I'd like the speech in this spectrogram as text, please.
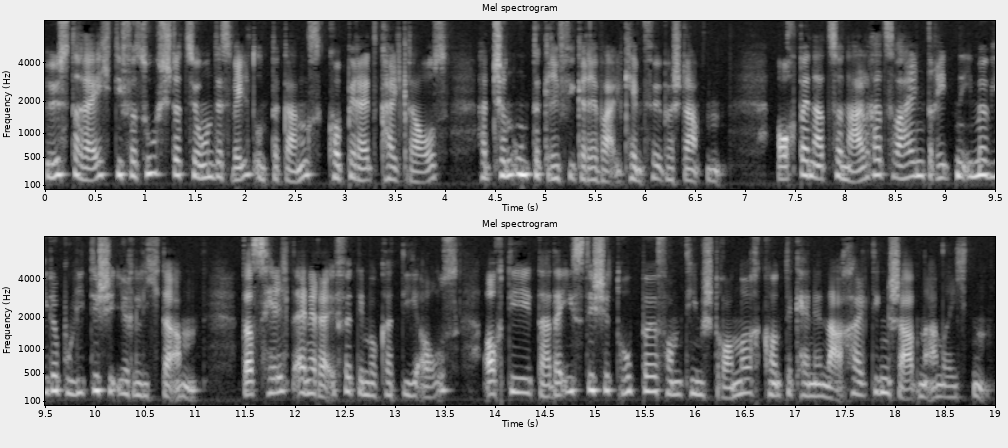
Österreich, die Versuchsstation des Weltuntergangs, Copyright Karl Kraus, hat schon untergriffigere Wahlkämpfe überstanden. Auch bei Nationalratswahlen treten immer wieder politische Irrlichter an. Das hält eine reife Demokratie aus. Auch die dadaistische Truppe vom Team Stronach konnte keinen nachhaltigen Schaden anrichten.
